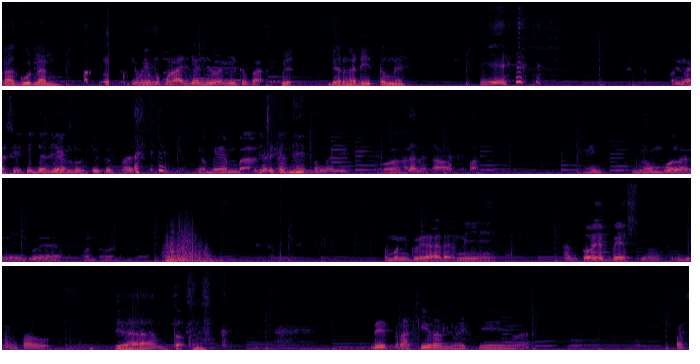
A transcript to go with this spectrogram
Ragunan. Ibu-ibu pengajian juga gitu pak. Biar nggak dihitung ya. iya Pernah sih kejadian lucu tuh pas nge-BM balik kan kan tahu apa. Nih gerombolan nih gue teman-teman gue. Temen gue ada nih Anto Ebes tuh, bilang tahu. Ya Anto. Dia terakhiran naiknya, Pak. Pas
